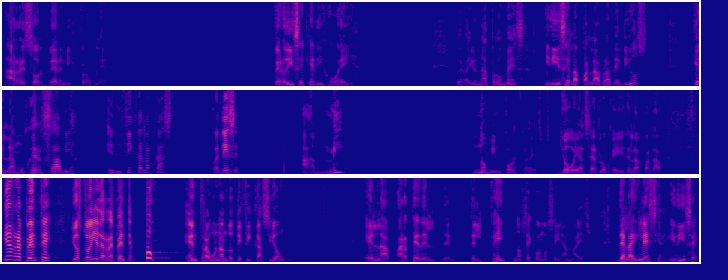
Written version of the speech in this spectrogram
a resolver mis problemas. Pero dice que dijo ella, pero hay una promesa y dice la palabra de Dios que la mujer sabia edifica la casa. Pues dice, a mí no me importa esto, yo voy a hacer lo que dice la palabra. Y de repente, yo estoy y de repente, ¡pum! entra una notificación en la parte del, del, PAPE, no sé cómo se llama eso, de la iglesia y dice,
